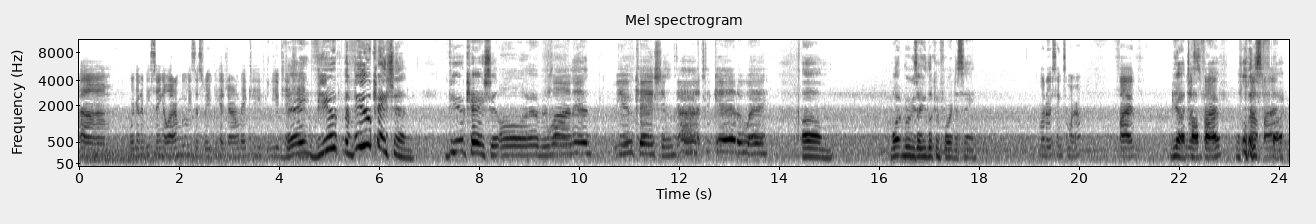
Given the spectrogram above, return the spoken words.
Um, we're gonna be seeing a lot of movies this week because you're on vacation. They vacation. view the viewcation, viewcation. All I ever wanted, viewcation. Got to get away. Um, what movies are you looking forward to seeing? What are we seeing tomorrow? Five. Yeah, top five. five. List five. five.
